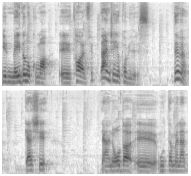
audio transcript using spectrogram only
bir meydan okuma e, tarifi bence yapabiliriz. Değil mi? Gerçi yani o da e, muhtemelen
